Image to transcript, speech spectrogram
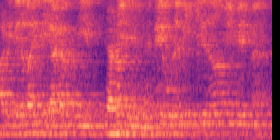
පරිගල වයින් යට තියෙනවා. යට තියෙනවා. මේ උඩ පිටිනවා මේ මෙන්න.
